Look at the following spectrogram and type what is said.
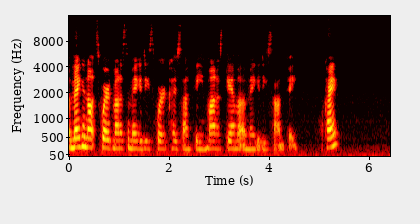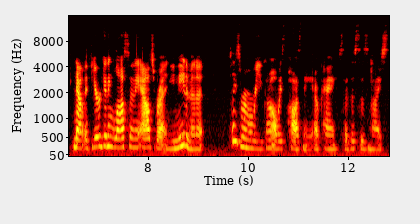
omega naught squared minus omega d squared cosine phi minus gamma omega d sine phi, okay? Now, if you're getting lost in the algebra and you need a minute, please remember you can always pause me, okay? So this is a nice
